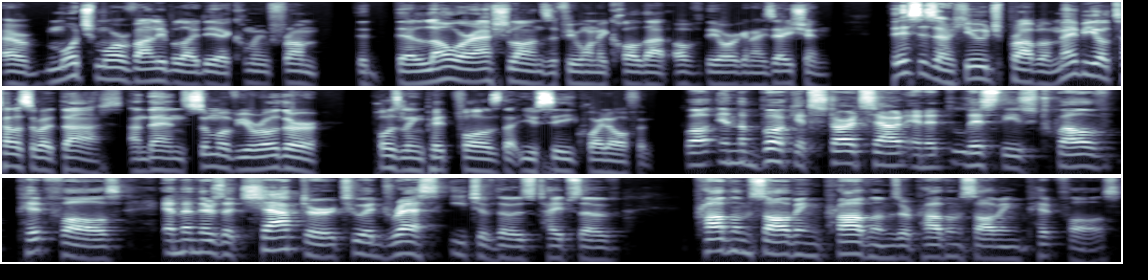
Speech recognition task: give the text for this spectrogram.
a much more valuable idea coming from the, the lower echelons, if you want to call that, of the organization. This is a huge problem. Maybe you'll tell us about that and then some of your other puzzling pitfalls that you see quite often. Well, in the book, it starts out and it lists these 12 pitfalls. And then there's a chapter to address each of those types of problem solving problems or problem solving pitfalls.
